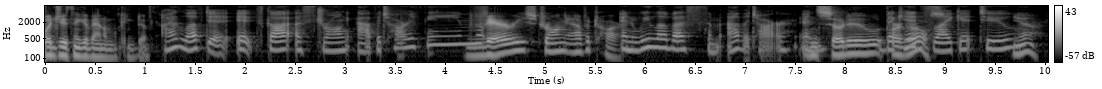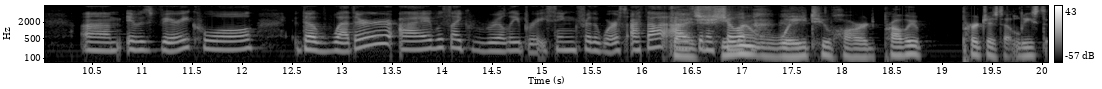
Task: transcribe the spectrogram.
What did you think of Animal Kingdom? I loved it. It's got a strong Avatar theme, Very strong Avatar, and, and we love us some Avatar, and, so do the our kids girls. like it too. yeah, Um, it was very cool. The weather, I was like really bracing for the worst. I thought I was gonna she show went up. way too hard. Probably purchased at least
